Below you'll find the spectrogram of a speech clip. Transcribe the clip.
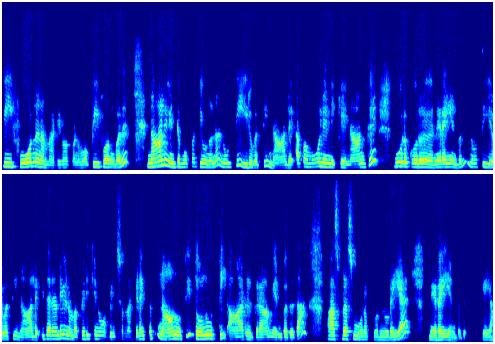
பி ஃபோர்னு நம்ம டினோட் பண்ணுவோம். பி ஃபோர்ங்கும்போது நாலு இன்ட்டு முப்பத்தி ஒண்ணுன்னா நூத்தி இருபத்தி நாலு. அப்ப மூல எண்ணிக்கை நான்கு மூலக்கூறு நிறை என்பது நூத்தி இருபத்தி நாலு. இதை ரெண்டையும் நம்ம பிரிக்கணும் அப்படின்னு சொன்னா கிடைப்பது நானூத்தி தொண்ணூத்தி ஆறு கிராம் என்பதுதான் பாஸ்பரஸ் மூலக்கூறினுடைய நிறை என்பது. ஓகேயா?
